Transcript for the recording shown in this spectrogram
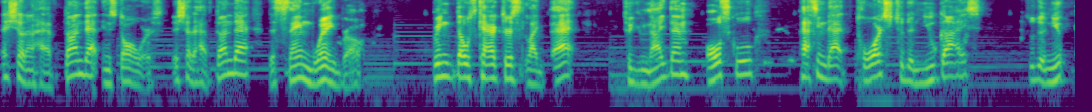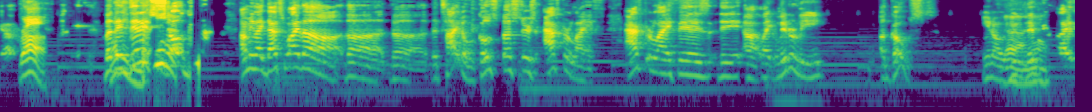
They shouldn't have done that in Star Wars. They should have done that the same way, bro. Bring those characters like that to unite them, old school, passing that torch to the new guys, to the new, bro. but they did did it so that? good. I mean, like that's why the the the the title Ghostbusters Afterlife. Afterlife is the uh, like literally a ghost. You know, Yeah, you live know. your life,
